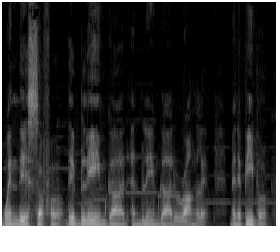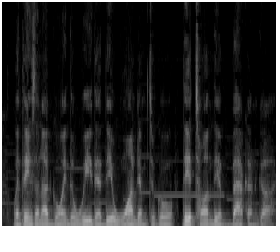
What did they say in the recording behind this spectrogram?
when they suffer, they blame God and blame God wrongly. Many people, when things are not going the way that they want them to go, they turn their back on God.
